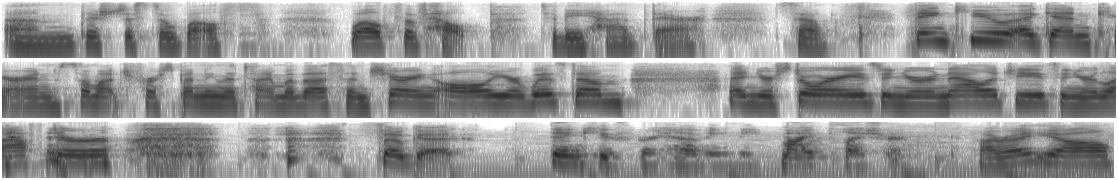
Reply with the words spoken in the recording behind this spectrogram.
Um, there's just a wealth wealth of help to be had there. So, thank you again, Karen, so much for spending the time with us and sharing all your wisdom and your stories and your analogies and your laughter. so good. Thank you for having me. My pleasure. All right, y'all.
